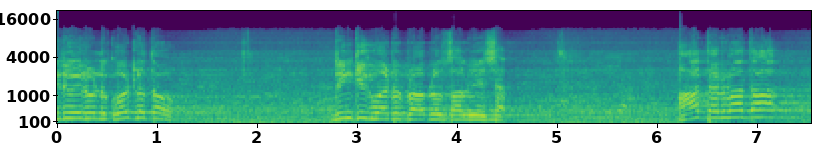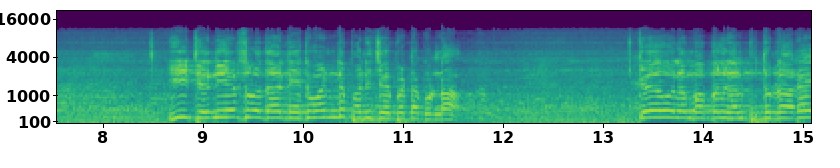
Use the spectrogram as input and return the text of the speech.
ఇరవై రెండు కోట్లతో డ్రింకింగ్ వాటర్ ప్రాబ్లం సాల్వ్ చేశాను. ఆ తర్వాత ఈ టెన్ ఇయర్స్లో దాన్ని ఎటువంటి పని చేపట్టకుండా కేవలం బొబ్బలు కలుపుతున్నారే?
